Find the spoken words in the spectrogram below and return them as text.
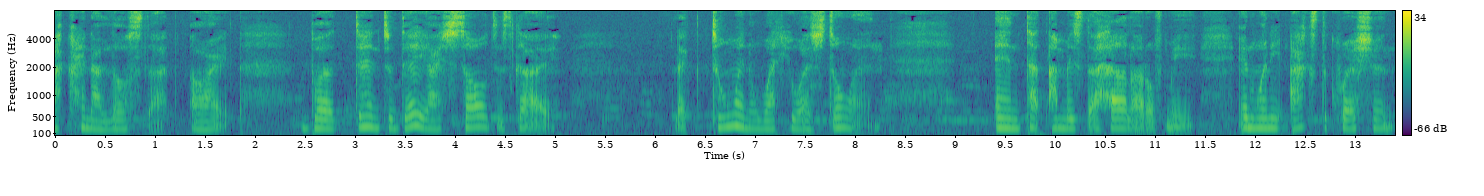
I kind of lost that, alright? But then today I saw this guy like doing what he was doing, and that amazed the hell out of me. And when he asked the question,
